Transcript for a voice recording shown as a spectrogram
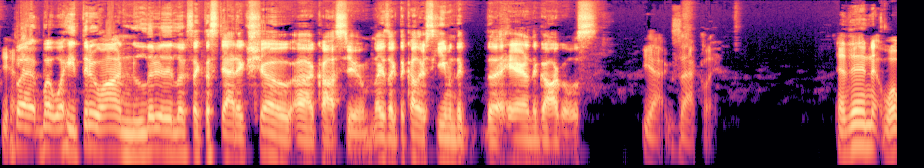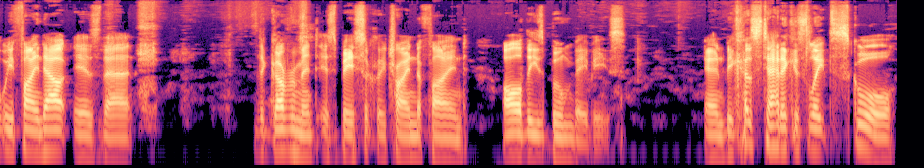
Yeah. but but what he threw on literally looks like the Static Show uh, costume. Like, it's like the color scheme and the the hair and the goggles. Yeah, exactly. And then what we find out is that the government is basically trying to find all these boom babies. And because Static is late to school,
